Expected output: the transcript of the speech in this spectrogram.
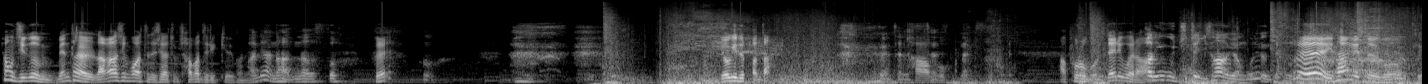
형 지금 멘탈 나가신 것 같은데 제가 좀 잡아드릴게요 이번에 아니야 나 안 나갔어. 그래? 어. 여기 들어간다? 가보. 잘했어. 앞으로 뭘 때리고 해라 아니 이거 진짜 이상하게 한 거네 근데. 그래 이상하게 했어 이거 이렇게.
